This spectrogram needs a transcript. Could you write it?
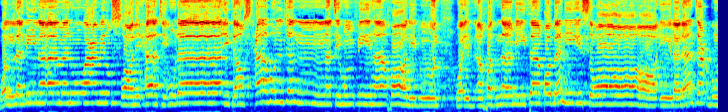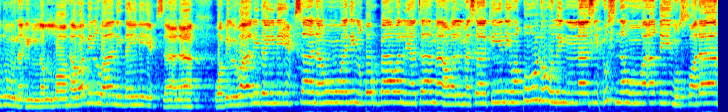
والذين آمنوا وعملوا الصالحات أولئك أصحاب الجنة هم فيها خالدون وإذ أخذنا ميثاق بني إسرائيل لا تعبدون إلا الله وبالوالدين إحسانا وبالوالدين إحسانا وذي القربى واليتامى والمساكين وقولوا للناس حسنا وأقيموا الصلاة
